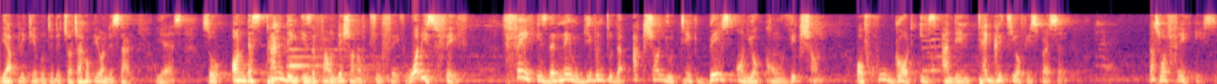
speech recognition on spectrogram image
be applicable to the church. I hope you understand. Yes. So understanding is the foundation of true faith. What is faith? Faith is the name given to the action you take based on your conviction of who God is and the integrity of his person. That's what faith is.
